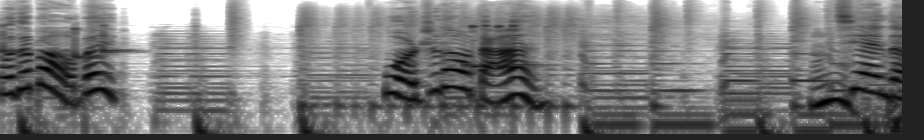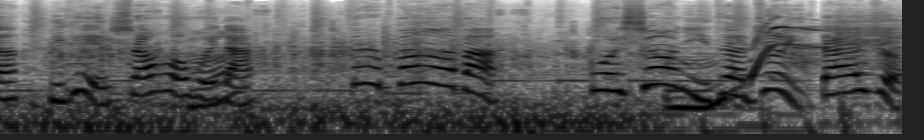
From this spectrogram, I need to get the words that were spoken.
我的宝贝，我知道答案。嗯亲爱的，你可以稍后回答。但是爸爸，我需要你在这里待着。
